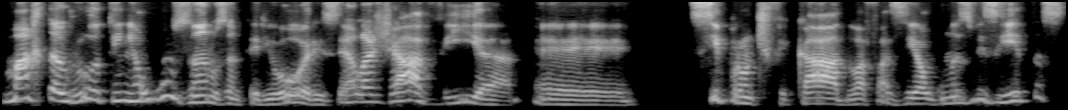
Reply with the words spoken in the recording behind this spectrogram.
Martha Ruth, em alguns anos anteriores, ela já havia é, se prontificado a fazer algumas visitas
